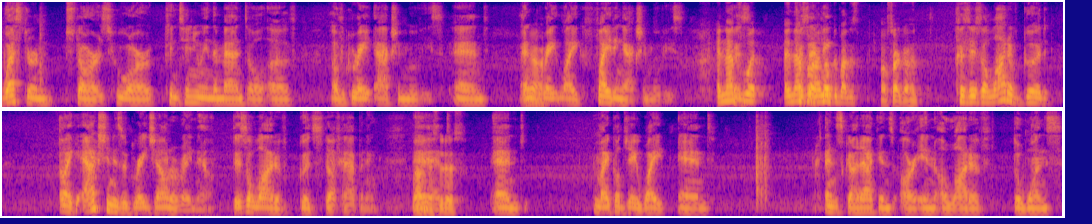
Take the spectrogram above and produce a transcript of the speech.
western stars who are continuing the mantle of of great action movies and and Yeah. great like fighting action movies And that's what and that's what I I, think- loved about this. Oh, sorry. Go ahead. because there's a lot of good like action is a great genre right now there's a lot of good stuff happening Oh, yes, it is. And michael jai white and and scott adkins are in a lot of the ones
